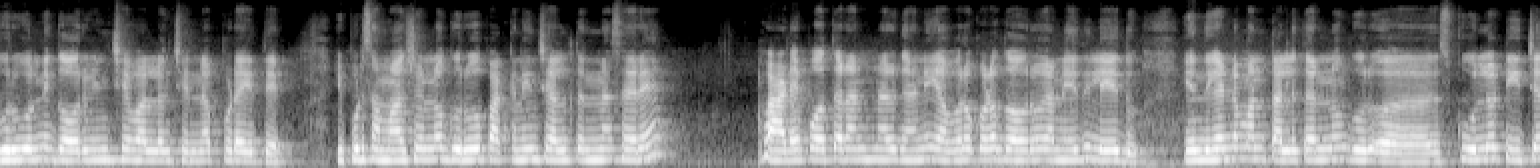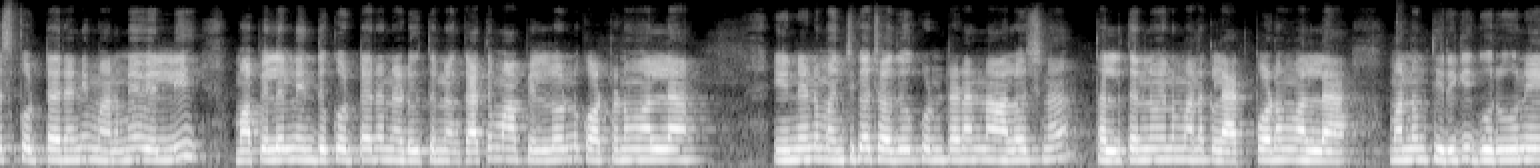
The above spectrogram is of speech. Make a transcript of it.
గురువుల్ని గౌరవించే వాళ్ళం చిన్నప్పుడైతే. ఇప్పుడు సమాజంలో గురువు పక్క నుంచి వెళ్తున్నా సరే పాడైపోతాడు అంటున్నారు కానీ ఎవరు కూడా గౌరవం అనేది లేదు. ఎందుకంటే మన తల్లిదండ్రులు గురు స్కూల్లో టీచర్స్ కొట్టారని మనమే వెళ్ళి మా పిల్లల్ని ఎందుకు కొట్టారని అడుగుతున్నాం. కాకపోతే మా పిల్లోడిని కొట్టడం వల్ల ఏంటంటే మంచిగా చదువుకుంటాడన్న ఆలోచన తల్లిదండ్రులమైన మనకు లేకపోవడం వల్ల మనం తిరిగి గురువుని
